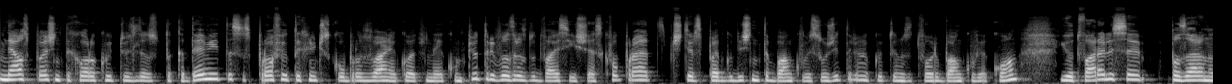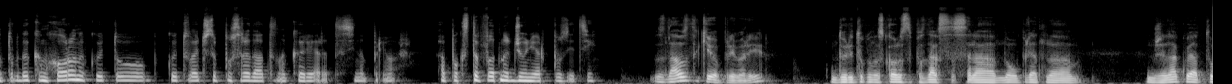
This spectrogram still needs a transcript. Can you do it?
най-успешните хора, които излизат от академиите с профил техническо образование, което не е компютър и възраст до 26. Какво правят 45 годишните банкови служители, на които им затвори банковия клон и отваря ли се пазара на труда към хора, на които, които вече са по средата на кариерата си, например, а пък стъпват на джуниор позиции? Знам за такива примери. Дори тук наскоро се познах с една много приятна жена, която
